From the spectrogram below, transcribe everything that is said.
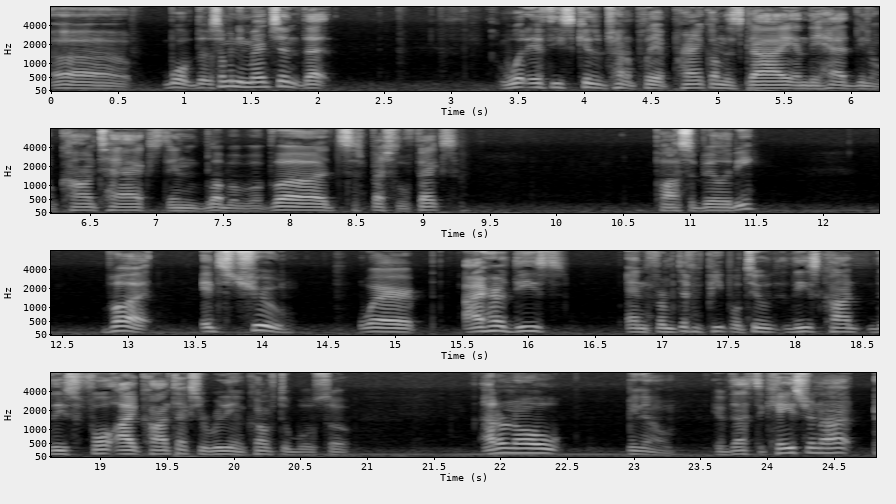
uh, well, somebody mentioned that what if these kids were trying to play a prank on this guy and they had you know contacts and blah blah blah blah, special effects possibility, but it's true where I heard these, and from different people too. These con these full eye contacts are really uncomfortable. So I don't know, you know, if that's the case or not.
